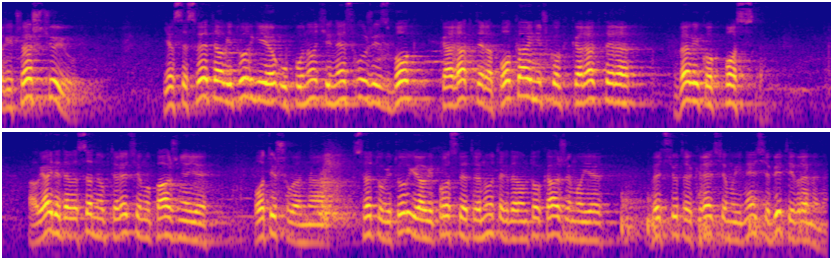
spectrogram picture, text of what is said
pričešćuju, jer se sveta liturgija u punoći ne služi zbog karaktera, pokajničkog karaktera velikog posta. Ali ajde da vas sad ne opterećujemo, pažnja je otišla na svetu liturgiju, ali prosto je trenutak da vam to kažemo, jer već sutra krećemo i neće biti vremena.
